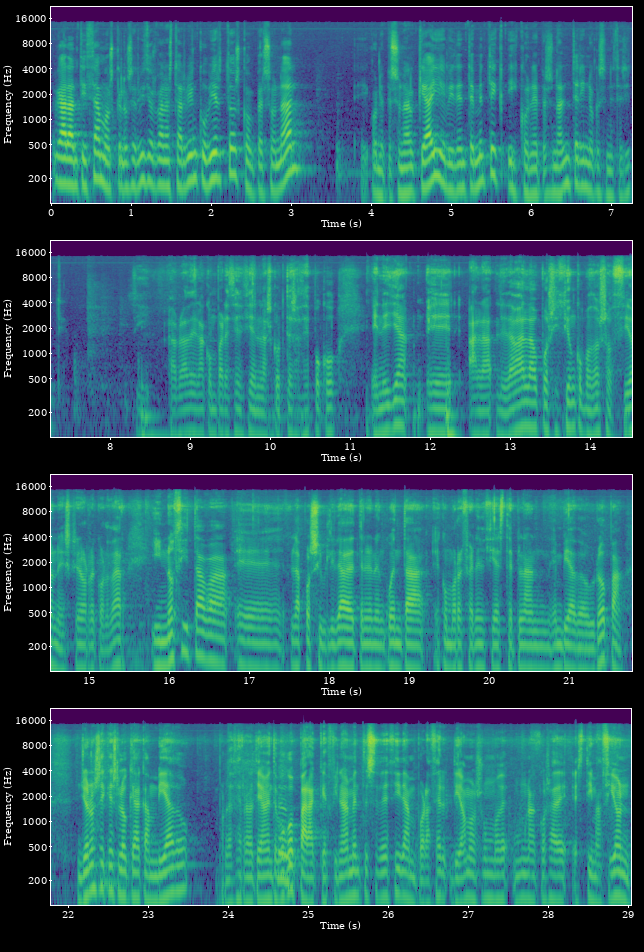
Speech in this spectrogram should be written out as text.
garantizamos que los servicios van a estar bien cubiertos con personal, eh, con el personal que hay, evidentemente, y con el personal interino que se necesite. Sí, habla de la comparecencia en las Cortes hace poco. En ella eh, le daba a la oposición como dos opciones, creo recordar, y no citaba eh, la posibilidad de tener en cuenta eh, como referencia este plan enviado a Europa. Yo no sé qué es lo que ha cambiado, porque hace relativamente poco, para que finalmente se decidan por hacer, digamos, una cosa de estimación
